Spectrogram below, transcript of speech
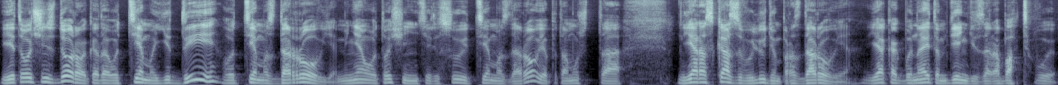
И это очень здорово, когда вот тема еды, вот тема здоровья, меня вот очень интересует тема здоровья, потому что я рассказываю людям про здоровье. Я как бы на этом деньги зарабатываю,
